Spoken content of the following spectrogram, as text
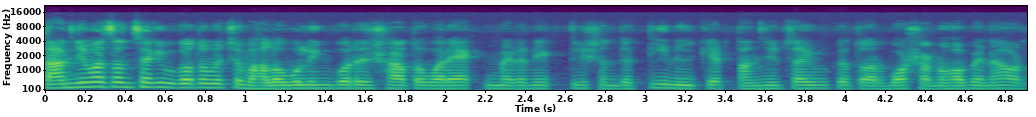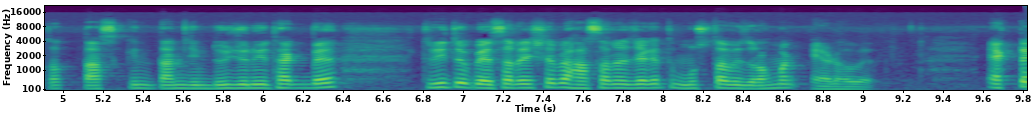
তানজিম হাসান সাকিব গত ম্যাচে ভালো বোলিং করে, সাত ওভারে এক মেডানি একত্রিশ রান দিয়ে তিন উইকেট তানজিম সাকিবকে তো আর বসানো হবে না, অর্থাৎ তাস্কিন, তানজিম দুজনই থাকবে। তৃতীয় পেসার হিসেবে হাসানের জায়গাতে মুস্তাফিজুর রহমান অ্যাড হবে। একটা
